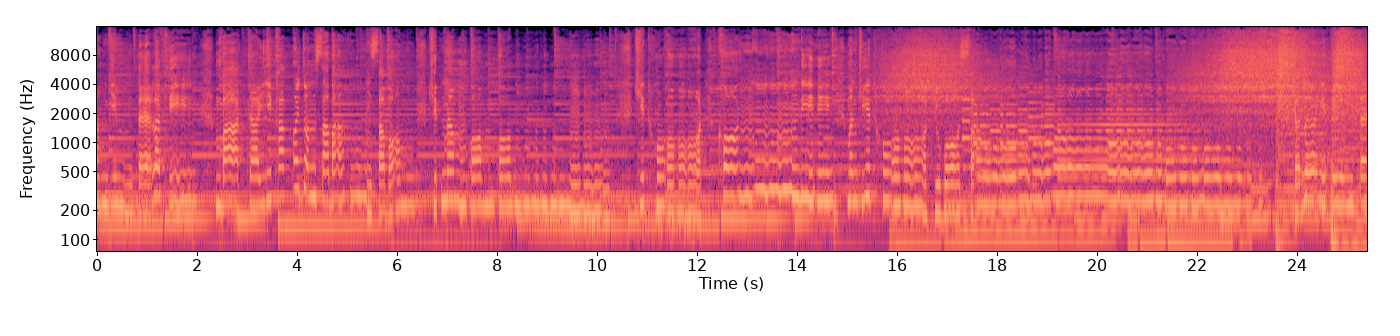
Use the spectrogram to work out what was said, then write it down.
างยิ้มแต่ละที บาดใจอีกคักอ้อยจนสะบักสะบอม คิดน้ำอมอม คิดฮอดคนดี มันคิดฮอดอยู่บ่เศร้า ก็เลยตื่นแต่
